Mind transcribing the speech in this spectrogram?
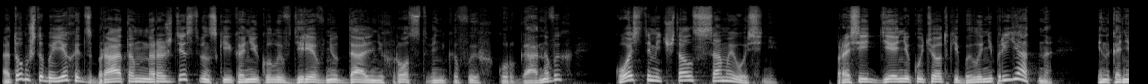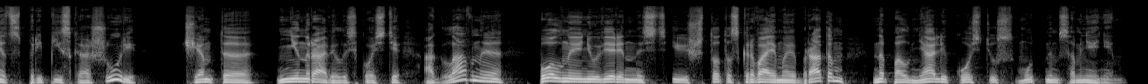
О том, чтобы ехать с братом на рождественские каникулы в деревню дальних родственников их Кургановых, Костя мечтал с самой осени. Просить денег у тетки было неприятно, и, наконец, приписка о Шуре чем-то не нравилась Косте, а главное — полная неуверенность и что-то скрываемое братом наполняли Костю смутным сомнением.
